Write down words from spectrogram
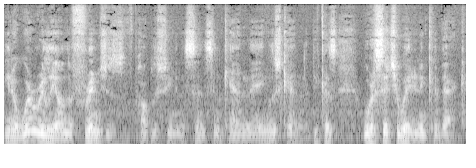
you know, we're really on the fringes of publishing in a sense in Canada, English Canada, because we're situated in Quebec.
